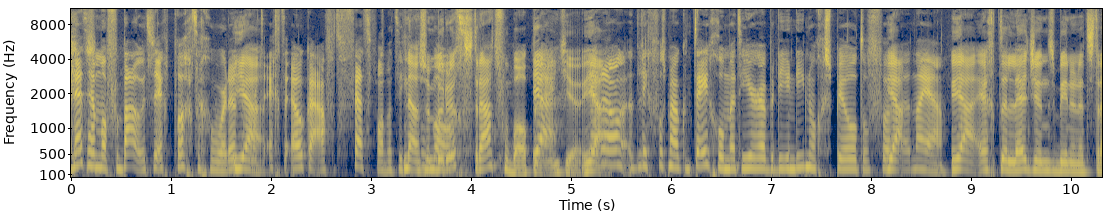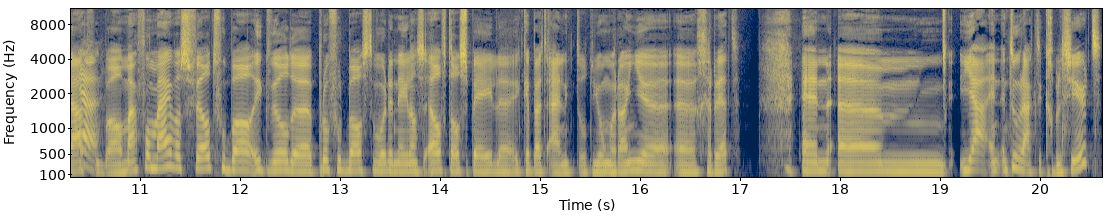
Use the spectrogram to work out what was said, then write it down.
Net helemaal verbouwd. Het is echt prachtig geworden. Ja. Het wordt echt elke avond vet van het Nou, zo'n berucht straatvoetbalpleintje. Ja. Ja. Dan- het ligt volgens mij ook een tegel met hier hebben die en die nog gespeeld. Of eh, Ja. nou ja. Ja, echt de legends binnen het straatvoetbal. Maar voor mij was veldvoetbal. Ik wilde profvoetbalster worden, Nederlands elftal spelen. Ik heb uiteindelijk tot Jong Oranje gered. En ehm, ja, en, en toen raakte ik geblesseerd.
